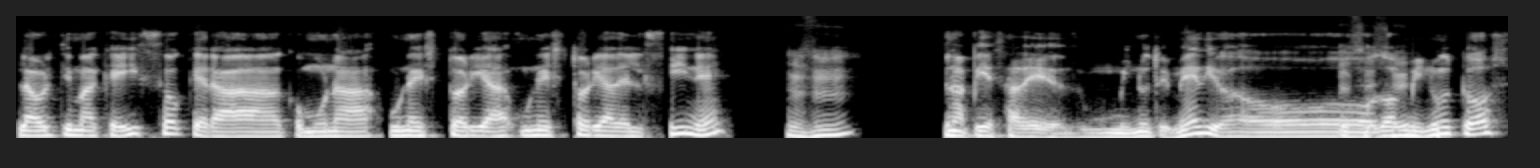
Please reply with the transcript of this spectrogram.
la última que hizo, que era como una, una historia, una historia del cine, una pieza de un minuto y medio o dos minutos,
